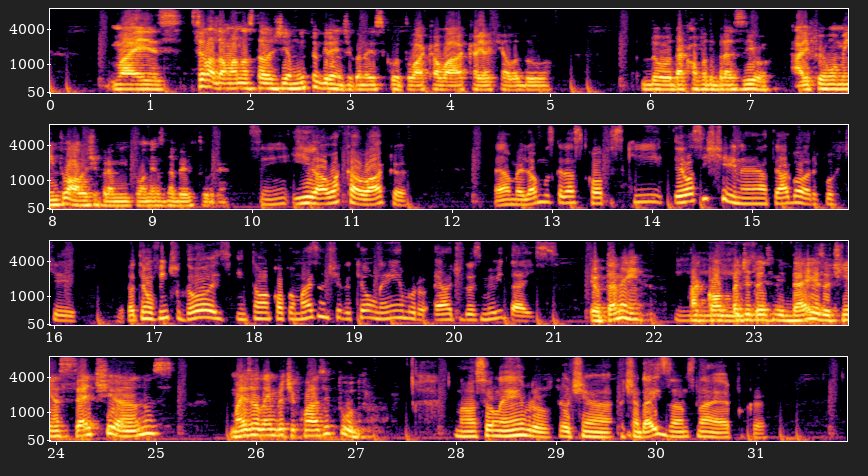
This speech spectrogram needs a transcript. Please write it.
Mas, sei lá, dá uma nostalgia muito grande quando eu escuto o Waka Waka e aquela do, do da Copa do Brasil. Aí foi um momento auge para mim, pelo menos da abertura. Sim, e a Waka Waka é a melhor música das Copas que eu assisti, né, até agora, porque eu tenho 22, então a Copa mais antiga que eu lembro é a de 2010. Eu também. E... A Copa de 2010 eu tinha 7 anos, mas eu lembro de quase tudo. Nossa, eu lembro, eu tinha, eu tinha 10 anos na época.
